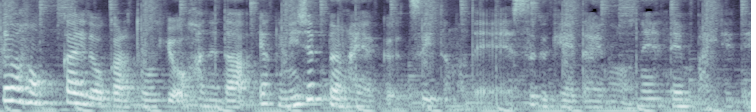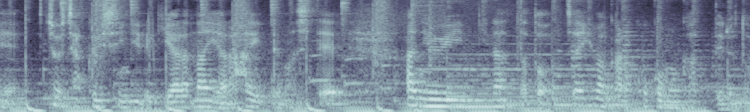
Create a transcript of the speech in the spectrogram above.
では北海道から東京羽田約20分早く着いたのですぐ携帯のね電波入れて一応着信履歴やら何やら入ってましてあ入院になったと。じゃあ今からここ向かってると。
